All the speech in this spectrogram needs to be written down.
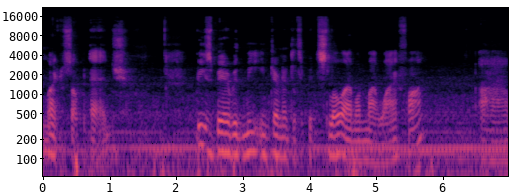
Microsoft Edge. Please bear with me, internet is a bit slow. I'm on my Wi-Fi. Uh,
